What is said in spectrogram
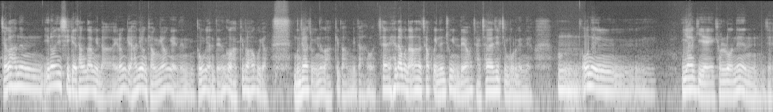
제가 하는 이런 식의 상담이나 이런 게 한의원 경영에는 도움이 안 되는 것 같기도 하고요. 문제가 좀 있는 것 같기도 합니다. 어, 제 해답은 알아서 찾고 있는 중인데요. 잘 찾아질지 모르겠네요. 음, 오늘 이야기의 결론은 이제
